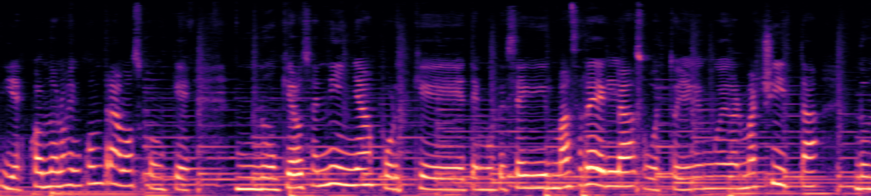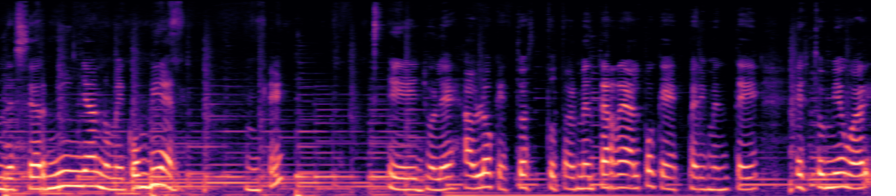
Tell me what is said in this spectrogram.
Y es cuando nos encontramos con que no quiero ser niña porque tengo que seguir más reglas o estoy en un hogar machista donde ser niña no me conviene. Eh, yo les hablo que esto es totalmente real porque experimenté esto en mi hogar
